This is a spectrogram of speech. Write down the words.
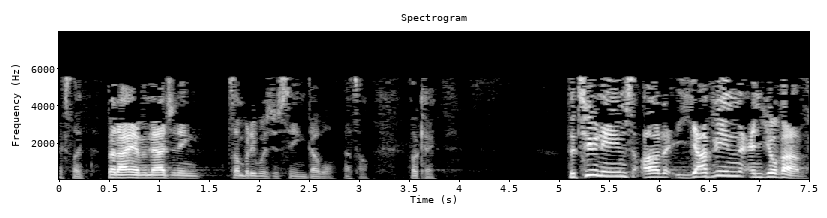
Excellent. But I am imagining somebody was just seeing double. That's all. Okay. The two names are Yavin and Yovav.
